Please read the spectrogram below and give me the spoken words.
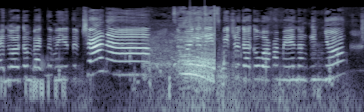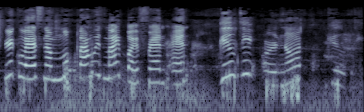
And welcome back to my YouTube channel! So for today's video, gagawa kami ng inyong request na mukbang with my boyfriend and guilty or not guilty.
